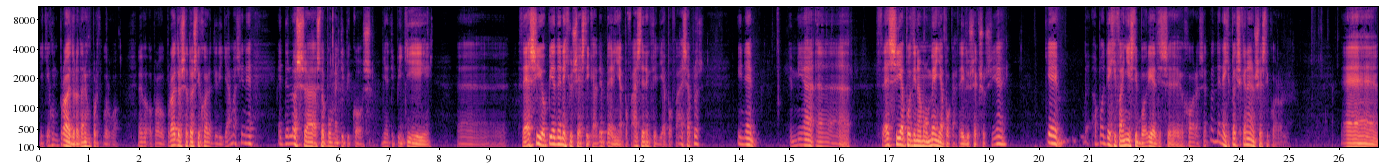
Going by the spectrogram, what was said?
Εκεί έχουν πρόεδρο, δεν έχουν πρωθυπουργό. Βέβαια, ο πρόεδρος εδώ στη χώρα τη δικιά μας είναι εντελώς, ας το πούμε, τυπικός. Μια τυπική ε, θέση η οποία δεν έχει ουσιαστικά, δεν παίρνει αποφάσεις, δεν εκτελεί αποφάσεις. Απλώς είναι μια ε, θέση αποδυναμωμένη από κάθε είδους εξουσία και από ό,τι έχει φανεί στην πορεία της ε, χώρας εδώ δεν έχει παίξει κανένα ουσιαστικό ρόλο. Ε,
